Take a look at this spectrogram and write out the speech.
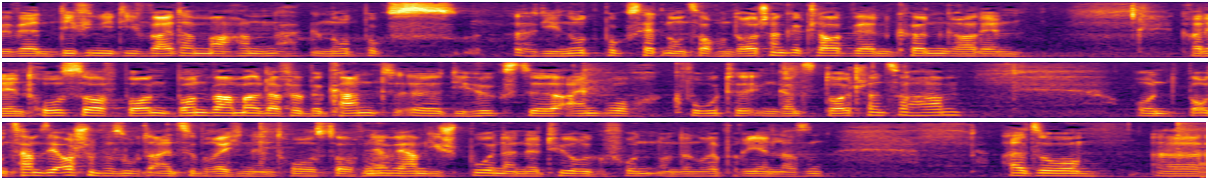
wir werden definitiv weitermachen. Notebooks, äh, die Notebooks hätten uns auch in Deutschland geklaut werden können, gerade in, gerade in Troisdorf. Bonn, Bonn war mal dafür bekannt, äh, die höchste Einbruchquote in ganz Deutschland zu haben. Und bei uns haben sie auch schon versucht einzubrechen in Troisdorf. Ne? Ja. Wir haben die Spuren an der Türe gefunden und dann reparieren lassen. Also, äh,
